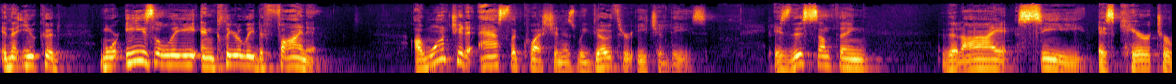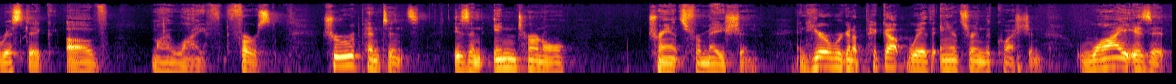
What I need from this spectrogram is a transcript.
and that you could more easily and clearly define it. I want you to ask the question as we go through each of these Is this something that I see as characteristic of my life? First, true repentance is an internal transformation. And here we're going to pick up with answering the question why is it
